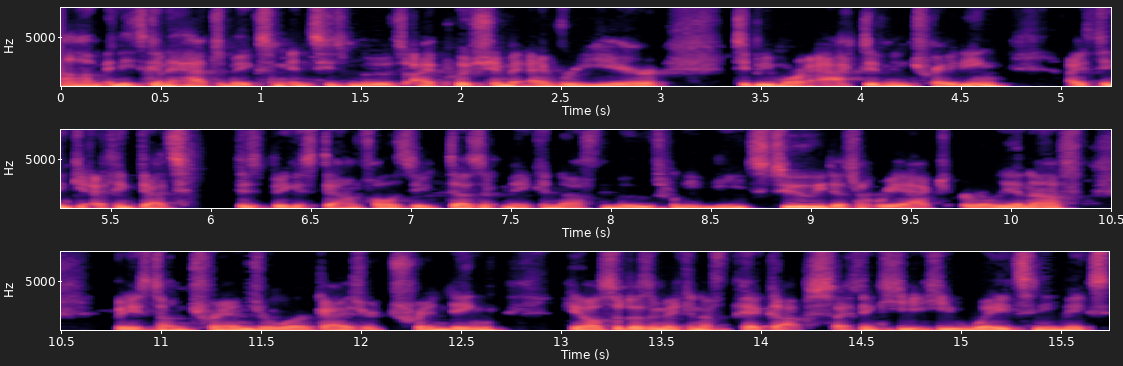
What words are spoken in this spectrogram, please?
Um, and he's going to have to make some in-season moves. I push him every year to be more active in trading. I think I think that's his biggest downfall is he doesn't make enough moves when he needs to. He doesn't react early enough based on trends or where guys are trending. He also doesn't make enough pickups. I think he he waits and he makes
